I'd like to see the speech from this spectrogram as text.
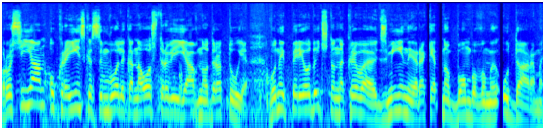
Росіян українська символіка на острові явно дратує. Вони періодично накривають зміїни ракетно-бомбовими ударами.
